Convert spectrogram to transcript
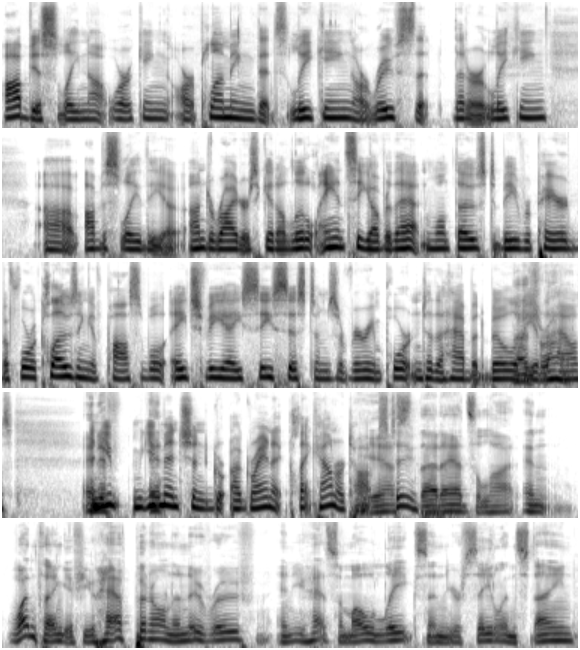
obviously not working, or plumbing that's leaking, or roofs that, that are leaking, uh, obviously the uh, underwriters get a little antsy over that and want those to be repaired before closing if possible. HVAC systems are very important to the habitability That's of the house. And, if- you you and- mentioned gr- uh, granite countertops yes, too. that adds a lot. And one thing, if you have put on a new roof and you had some old leaks and your ceiling stained,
